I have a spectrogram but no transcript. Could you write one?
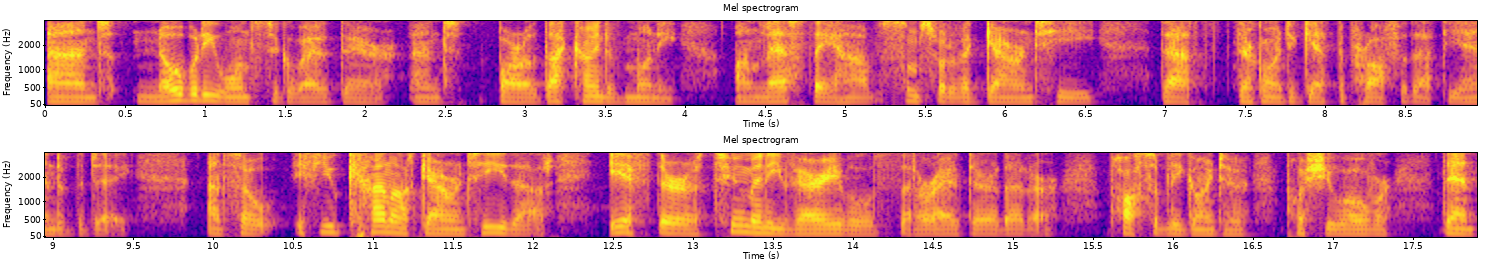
And nobody wants to go out there and borrow that kind of money unless they have some sort of a guarantee that they're going to get the profit at the end of the day. And so, if you cannot guarantee that, if there are too many variables that are out there that are possibly going to push you over, then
